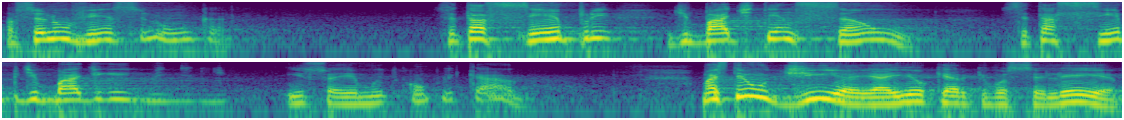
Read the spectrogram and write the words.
Você não vence nunca. Você está sempre debaixo de tensão. Você está sempre debaixo de, de, de. Isso aí é muito complicado. Mas tem um dia, e aí eu quero que você leia,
